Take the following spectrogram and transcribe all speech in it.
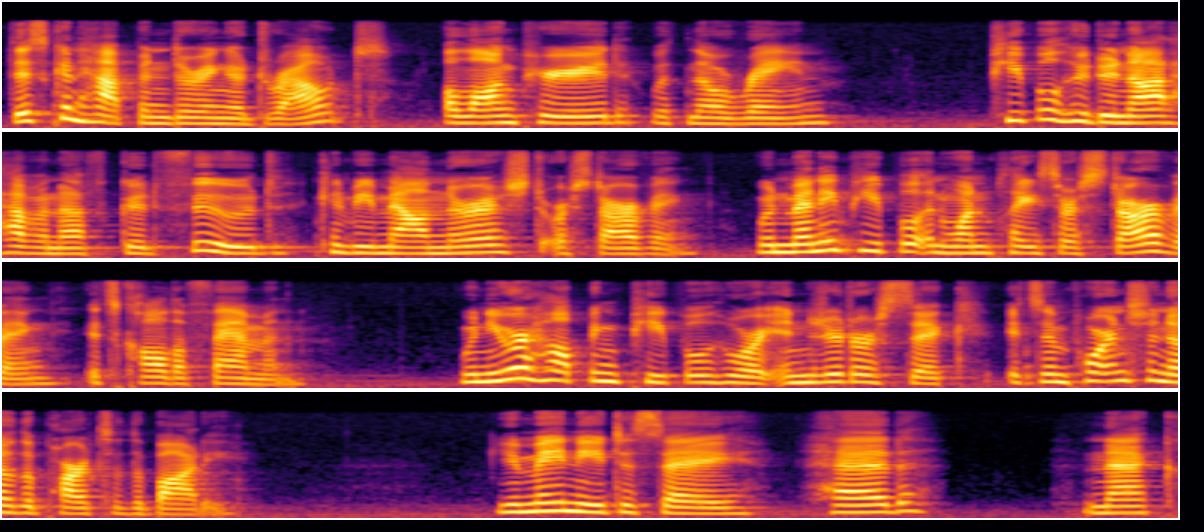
This can happen during a drought, a long period with no rain. People who do not have enough good food can be malnourished or starving. When many people in one place are starving, it's called a famine. When you are helping people who are injured or sick, it's important to know the parts of the body. You may need to say head, neck,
